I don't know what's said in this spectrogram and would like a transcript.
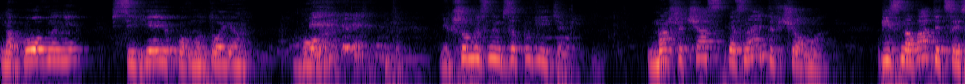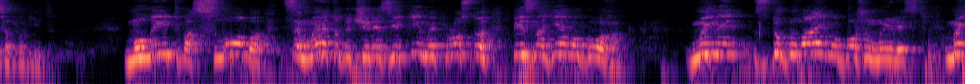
наповнені всією повнотою Бога. Якщо ми з ним заповіті, наша частка, знаєте в чому? Пізнавати цей заповіт. Молитва, слово це методи, через які ми просто пізнаємо Бога. Ми не здобуваємо Божу милість. Ми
